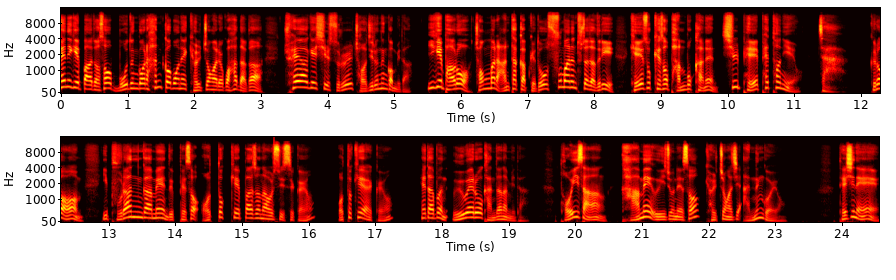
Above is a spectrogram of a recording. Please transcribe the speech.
패닉에 빠져서 모든 걸 한꺼번에 결정하려고 하다가 최악의 실수를 저지르는 겁니다. 이게 바로 정말 안타깝게도 수많은 투자자들이 계속해서 반복하는 실패의 패턴이에요. 자, 그럼 이 불안감의 늪에서 어떻게 빠져나올 수 있을까요? 어떻게 해야 할까요? 해답은 의외로 간단합니다. 더 이상 감에 의존해서 결정하지 않는 거예요. 대신에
